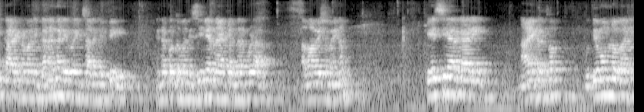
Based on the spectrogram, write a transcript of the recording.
ఈ కార్యక్రమాన్ని ఘనంగా నిర్వహించాలని చెప్పి నిన్న కొంతమంది సీనియర్ నాయకులందరం కూడా సమావేశమైనాం. కేసీఆర్ గారి నాయకత్వం ఉద్యమంలో కానీ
